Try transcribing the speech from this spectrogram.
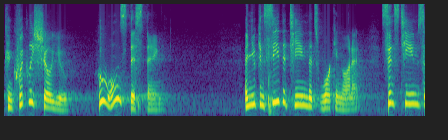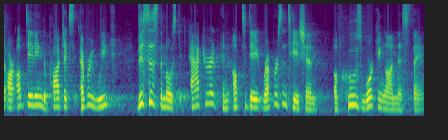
can quickly show you who owns this thing. And you can see the team that's working on it. Since teams are updating the projects every week, this is the most accurate and up to date representation of who's working on this thing.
